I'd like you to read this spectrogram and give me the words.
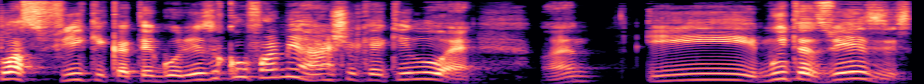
classifica e categoriza conforme acha que aquilo é. Né? E muitas vezes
